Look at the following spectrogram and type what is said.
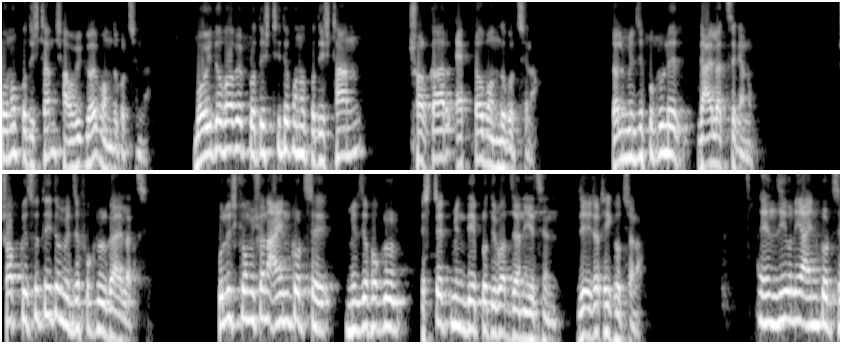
কোনো প্রতিষ্ঠান স্বাভাবিকভাবে বন্ধ করছে না। বৈধভাবে প্রতিষ্ঠিত কোনো প্রতিষ্ঠান সরকার একটাও বন্ধ করছে না। তাহলে মির্জা ফখরুলের গায়ে লাগছে কেন? সব কিছুতেই তো মির্জা ফখরুল গায়ে লাগছে। পুলিশ কমিশন আইন করছে, মির্জা ফখরুল স্টেটমেন্ট দিয়ে প্রতিবাদ জানিয়েছেন যে এটা ঠিক হচ্ছে না। এনজিও নিয়ে আইন করছে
